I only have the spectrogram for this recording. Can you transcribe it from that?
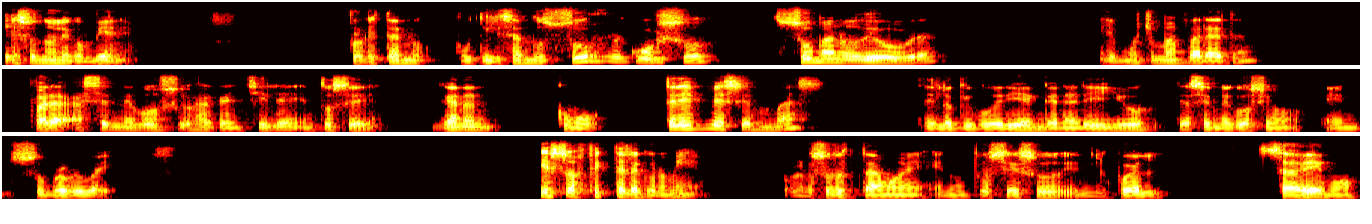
eso no le conviene, porque están utilizando sus recursos, su mano de obra, que es mucho más barata, para hacer negocios acá en Chile, entonces ganan como tres veces más de lo que podrían ganar ellos de hacer negocios en su propio país. Eso afecta a la economía, porque nosotros estamos en un proceso en el cual sabemos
